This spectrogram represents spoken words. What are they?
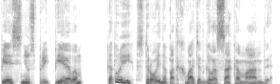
песню с припевом, который стройно подхватят голоса команды.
